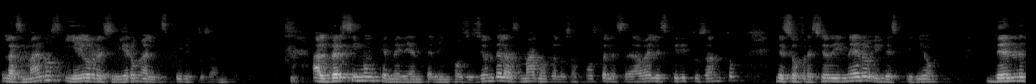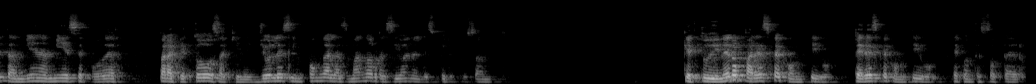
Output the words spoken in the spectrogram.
las manos y ellos recibieron al Espíritu Santo. Al ver Simón que mediante la imposición de las manos de los apóstoles se daba el Espíritu Santo, les ofreció dinero y les pidió, denme también a mí ese poder, para que todos a quienes yo les imponga las manos reciban el Espíritu Santo. Que tu dinero parezca contigo, perezca contigo, le contestó Pedro,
